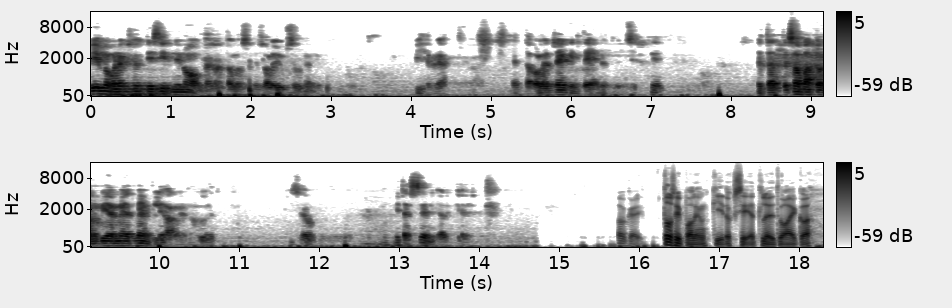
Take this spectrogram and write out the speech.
Viime vuonna kysyttiin Opera talossa, niin se oli yksi sellainen vihreä, että olen senkin tehnyt nyt sitten. Niin, että, Sabaton vie meidät Wembley Areenalle. Se on. Mitä sen jälkeen? Okei, okay. tosi paljon kiitoksia, että löytyi aikaa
